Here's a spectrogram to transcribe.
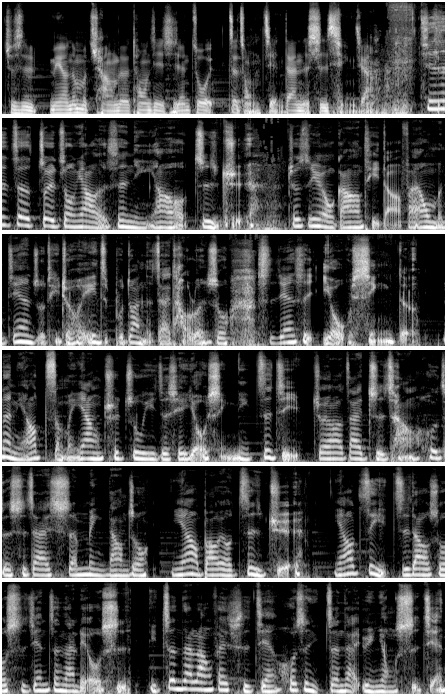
就是没有那么长的通勤时间做这种简单的事情，这样。其实这最重要的是你要自觉，就是因为我刚刚提到，反正我们今天的主题就会一直不断的在讨论说，时间是有形的，那你要怎么样去注意这些有形？你自己就要在职场或者是在生命当中，你要保有自觉。你要自己知道，说时间正在流逝，你正在浪费时间，或是你正在运用时间，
